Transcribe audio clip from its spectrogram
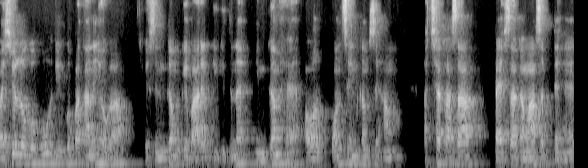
वैसे लोगों को जिनको पता नहीं होगा, इस इनकम के बारे में कि कितना इनकम है और कौन से इनकम से हम अच्छा खासा पैसा कमा सकते हैं,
